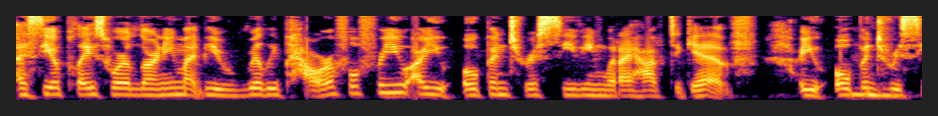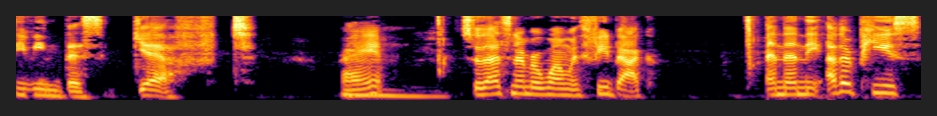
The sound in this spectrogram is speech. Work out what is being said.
I see a place where learning might be really powerful for you. Are you open to receiving what I have to give? Are you open to mm. receiving this gift? Right. Mm. So that's number one with feedback. And then the other piece,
